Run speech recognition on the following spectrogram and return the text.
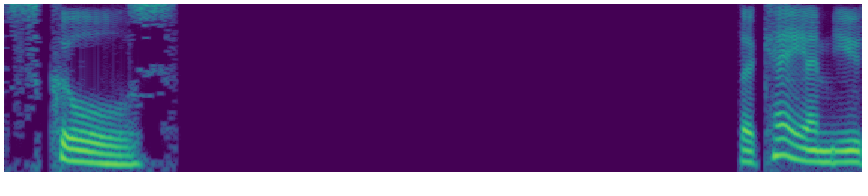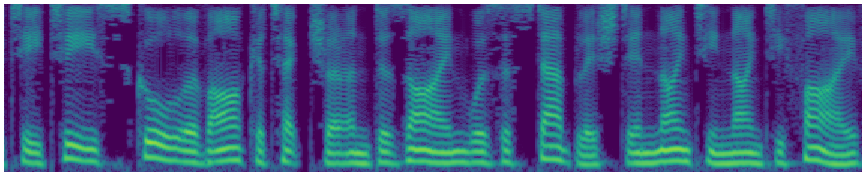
Schools. The KMUTT's School of Architecture and Design was established in 1995,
